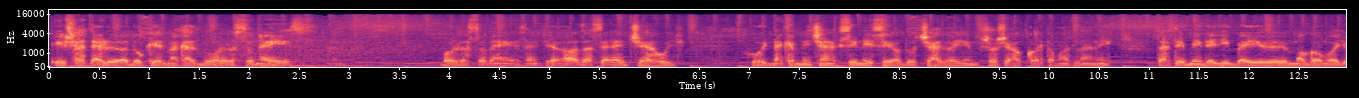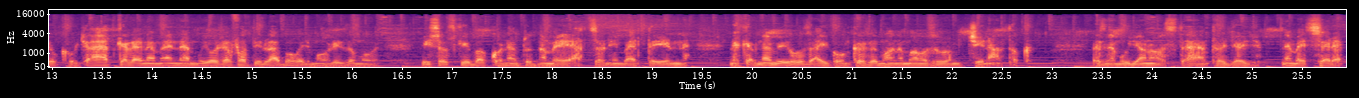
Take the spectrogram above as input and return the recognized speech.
és hát előadóként meg hát borzasztó nehéz. Borzasztó nehéz. Az a szerencse, hogy, hogy nekem nincsenek színészi adottságaim, sose akartam az lenni. Tehát én mindegyikben élő magam vagyok. Hogyha át kellene mennem József Attilába, vagy Morizom, vagy Viszockiba, akkor nem tudnám eljátszani, mert én nekem nem ő hozzájuk közöm, hanem ahhoz, amit csináltak. Ez nem ugyanaz, tehát, hogy, hogy nem egy szerep,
